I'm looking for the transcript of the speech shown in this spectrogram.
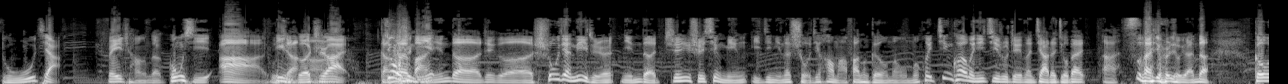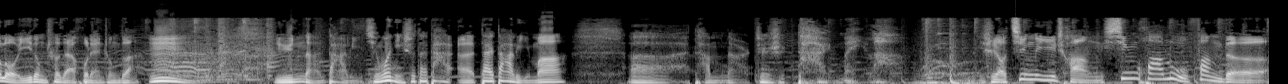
毒驾，非常的恭喜啊，定格挚爱。赶就是把您的这个收件地址、您的真实姓名以及您的手机号码发送给我们，我们会尽快为您寄出这份价值九百啊四百九十九元的 GoLo 移动车载互联终端。嗯，云南大理，请问你是在大呃在大理吗？啊、他们那儿真是太美了，你是要经历一场心花怒放的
